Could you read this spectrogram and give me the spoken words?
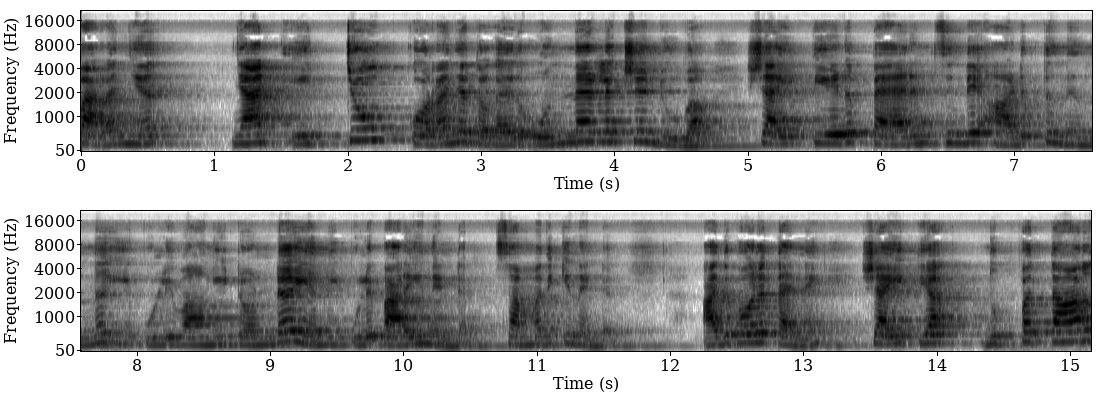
പറഞ്ഞ് ഞാൻ ഏറ്റവും കുറഞ്ഞ തുക അതായത് ഒന്നര ലക്ഷം രൂപ ശൈത്യയുടെ പാരൻസിന്റെ അടുത്ത് നിന്ന് ഈ പുള്ളി വാങ്ങിയിട്ടുണ്ട് എന്ന് ഈ പുള്ളി പറയുന്നുണ്ട് സമ്മതിക്കുന്നുണ്ട്. അതുപോലെ തന്നെ ശൈത്യ മുപ്പത്താറ്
